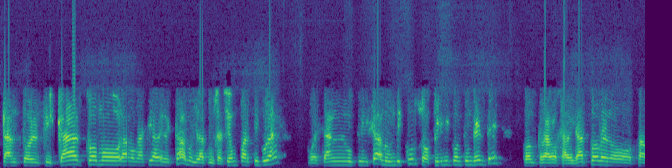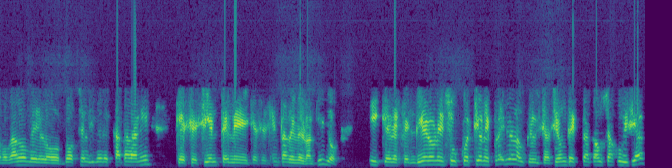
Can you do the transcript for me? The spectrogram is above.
Tanto el fiscal como la abogacía del Estado y la acusación particular, pues han utilizado un discurso firme y contundente contra los alegatos de los abogados de los 12 líderes catalanes que se sienten eh, que se sientan en el banquillo y que defendieron en sus cuestiones previas la utilización de esta causa judicial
